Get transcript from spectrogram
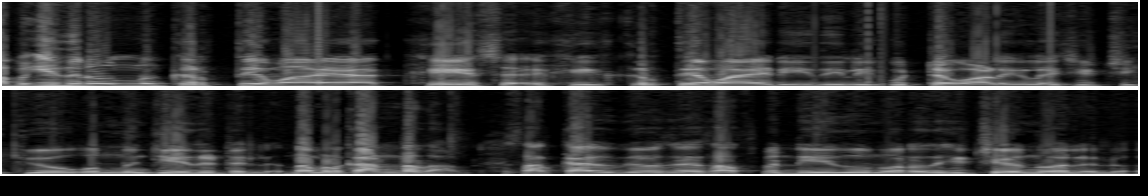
അപ്പം ഇതിനൊന്നും കൃത്യമായ കേസ് കൃത്യമായ രീതിയിൽ ഈ കുറ്റവാളികളെ ശിക്ഷിക്കുകയോ ഒന്നും ചെയ്തിട്ടില്ല. നമ്മൾ കണ്ടതാണ്. സർക്കാർ ഉദ്യോഗസ്ഥനെ സസ്പെൻഡ് ചെയ്തു എന്ന് പറയുന്നത് ശിക്ഷയൊന്നുമല്ലല്ലോ.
